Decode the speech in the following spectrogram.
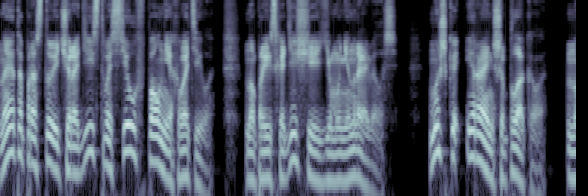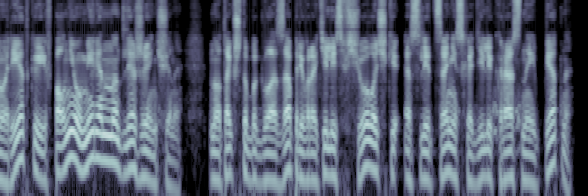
На это простое чародейство сил вполне хватило, но происходящее ему не нравилось. Мышка и раньше плакала, но редко и вполне умеренно для женщины, но так, чтобы глаза превратились в щелочки, а с лица не сходили красные пятна.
